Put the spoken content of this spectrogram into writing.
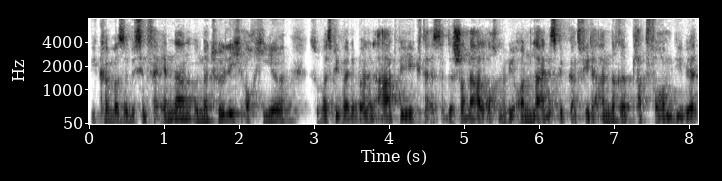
wie können wir so ein bisschen verändern? Und natürlich auch hier sowas wie bei der Berlin Art Week, da ist dann das Journal auch irgendwie online. Es gibt ganz viele andere Plattformen, die wir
